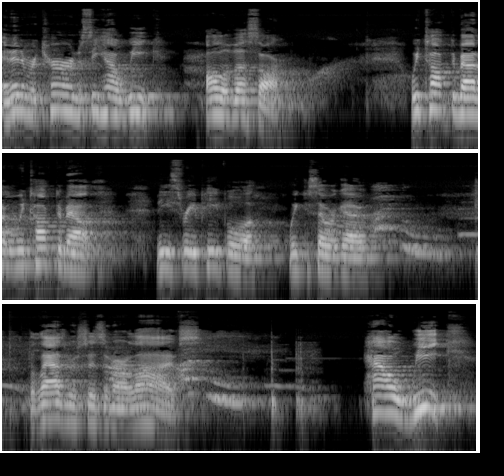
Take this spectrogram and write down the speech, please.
and in return to see how weak all of us are. We talked about it when we talked about these three people a week or so ago the Lazaruses in our lives. How weak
